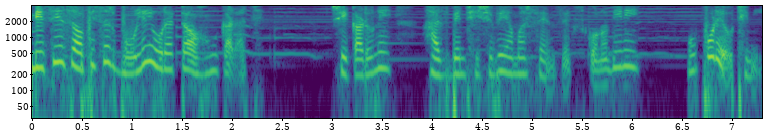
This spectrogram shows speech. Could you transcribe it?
বিসিএস অফিসার বলে ওর একটা অহংকার আছে। সে কারণে হাজবেন্ড হিসেবে আমার সেন্সেক্স কোনোদিনই উপরে ওঠেনি।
